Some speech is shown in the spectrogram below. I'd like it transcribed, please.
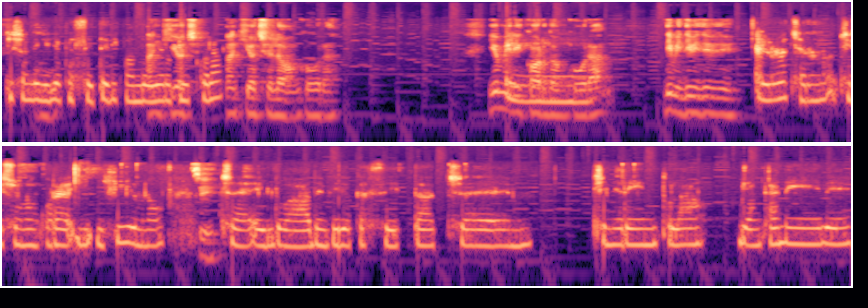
Ci sono le videocassette di quando io Anch'io, ero ce- piccola. anch'io ce l'ho ancora. Io mi E- ricordo ancora. Dimmi, dimmi, dimmi. dimmi. Allora c'erano, ci sono ancora i, i film, no? Sì. C'è il Doado in videocassetta, c'è mm, Cenerentola, Biancaneve,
